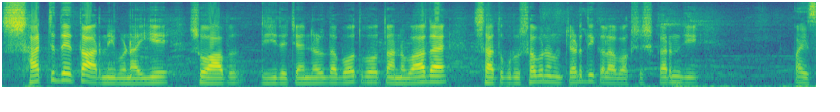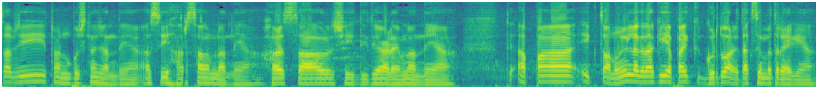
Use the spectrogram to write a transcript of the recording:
ਸੱਚ ਦੇ ਧਾਰਨੀ ਬਣਾਈਏ। ਸੋ ਆਪ ਜੀ ਦੇ ਚੈਨਲ ਦਾ ਬਹੁਤ ਬਹੁਤ ਧੰਨਵਾਦ ਹੈ। ਸਤਿਗੁਰੂ ਸਭਨਾਂ ਨੂੰ ਚੜ੍ਹਦੀ ਕਲਾ ਬਖਸ਼ਿਸ਼ ਕਰਨ ਜੀ। ਭਾਈ ਸਾਹਿਬ ਜੀ, ਤੁਹਾਨੂੰ ਪੁੱਛਣਾ ਚਾਹੁੰਦੇ ਆ ਅਸੀਂ ਹਰ ਸਾਲ ਮਨਾਉਂਦੇ ਆ ਹਰ ਸਾਲ ਸ਼ਹੀਦੀ ਦਿਹਾੜੇ ਮਨਾਉਂਦੇ ਆ ਤੇ ਆਪਾਂ ਇੱਕ ਤੁਹਾਨੂੰ ਨਹੀਂ ਲੱਗਦਾ ਕਿ ਆਪਾਂ ਇੱਕ ਗੁਰਦੁਆਰੇ ਤੱਕ ਸੀਮਿਤ ਰਹਿ ਗਏ ਆ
